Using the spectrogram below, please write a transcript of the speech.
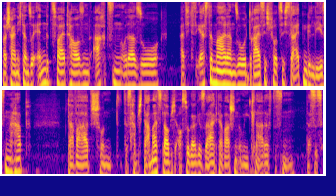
wahrscheinlich dann so Ende 2018 oder so, als ich das erste Mal dann so 30, 40 Seiten gelesen habe, da war schon, das habe ich damals, glaube ich, auch sogar gesagt, da war schon irgendwie klar, dass das ein, dass es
